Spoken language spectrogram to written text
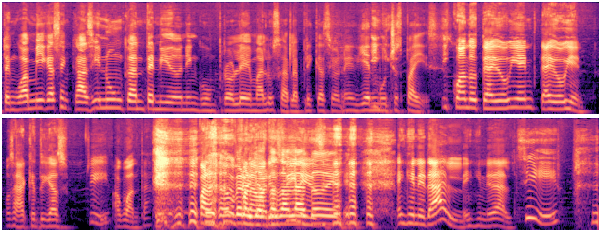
tengo amigas en casa y nunca han tenido ningún problema al usar la aplicación en- y en Y- muchos países. Y cuando te ha ido bien, te ha ido bien. O sea, que tú digas, sí, aguanta. Para, Pero para ya estás hablando fines. de- en general, en general. Sí.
